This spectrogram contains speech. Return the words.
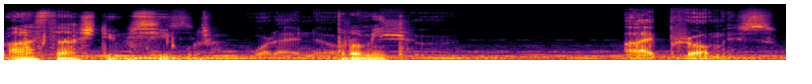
Asta știu sigur. Promit. I promise.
